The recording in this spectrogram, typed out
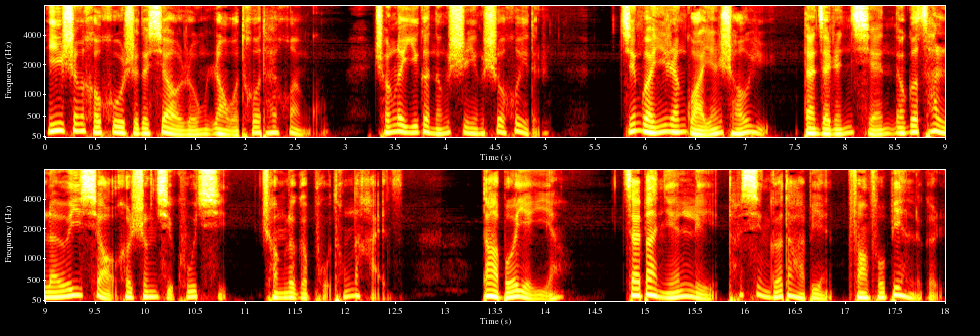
医生和护士的笑容让我脱胎换骨。成了一个能适应社会的人，尽管依然寡言少语，但在人前能够灿烂微笑和生气哭泣，成了个普通的孩子。大伯也一样，在半年里，他性格大变，仿佛变了个人。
